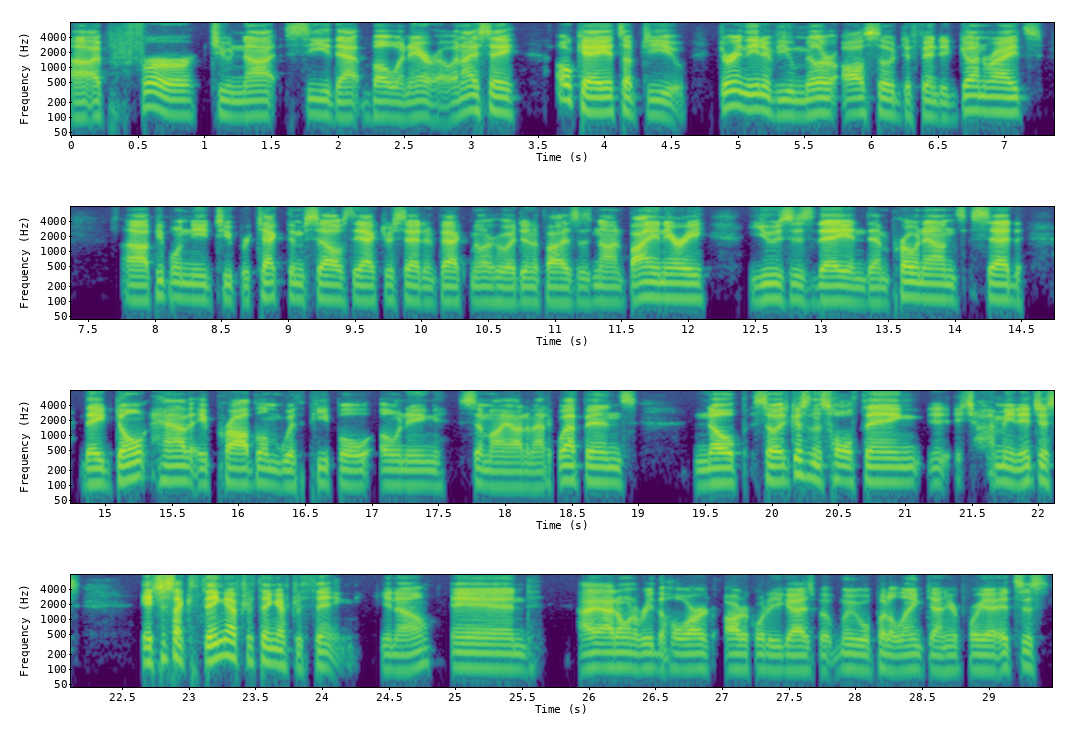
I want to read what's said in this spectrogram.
Uh, I prefer to not see that bow and arrow." And I say, okay, it's up to you. During the interview, Miller also defended gun rights. Uh, people need to protect themselves, the actor said. In fact, Miller, who identifies as non binary, uses they and them pronouns, said they don't have a problem with people owning semi automatic weapons. Nope. So it goes in this whole thing. It- it- I mean, it just, it's just like thing after thing after thing, you know? And I, I don't want to read the whole art- article to you guys, but we'll put a link down here for you. It's just,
